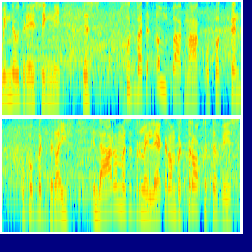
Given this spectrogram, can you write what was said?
window dressing nie. Dis goed wat 'n impak maak op 'n kind, op 'n bedryf en daarom is dit vir my lekker om betrokke te wees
